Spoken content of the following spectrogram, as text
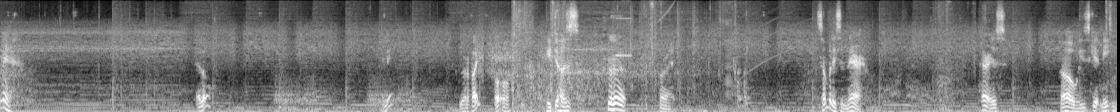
Yeah. Hello? Any? You wanna fight? Uh-oh. He does. Alright. Somebody's in there. There he is. Oh, he's getting eaten.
